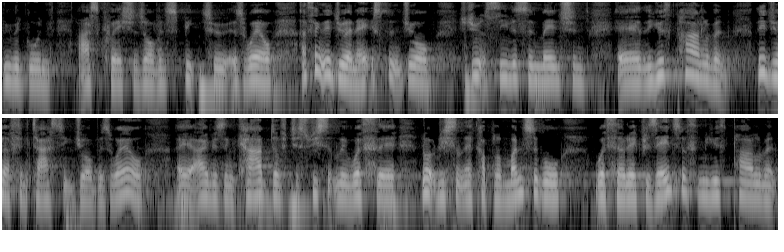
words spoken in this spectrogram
we would go and ask questions of and speak to as well. I think they do an excellent job. Stewart Stevenson mentioned uh, the Youth Parliament. They do a fantastic job as well. Uh, I was in Cardiff just recently with, uh, not recently, a couple of months months ago with a representative from Youth Parliament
